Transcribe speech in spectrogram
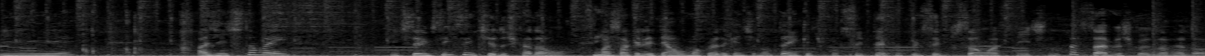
E a gente também. A gente tem cinco sentidos cada um. Sim. Mas só que ele tem alguma coisa que a gente não tem, que é tipo, se tem essa percepção assim, a gente não percebe as coisas ao redor.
